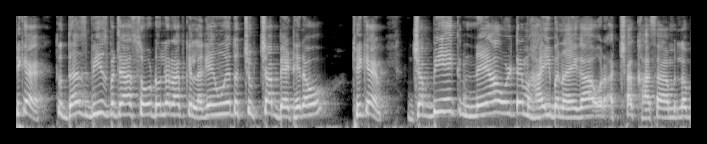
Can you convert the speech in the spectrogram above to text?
ठीक है? तो 10 20 50 100 डॉलर आपके लगे हुए हैं तो चुपचाप बैठे रहो, ठीक है? जब भी एक नया ऑल टाइम हाई बनाएगा और अच्छा खासा मतलब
